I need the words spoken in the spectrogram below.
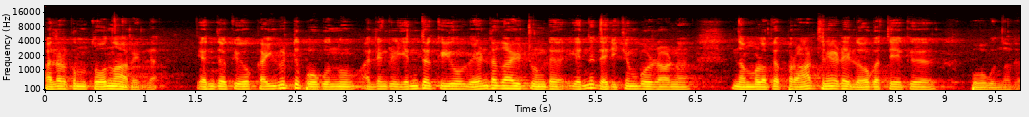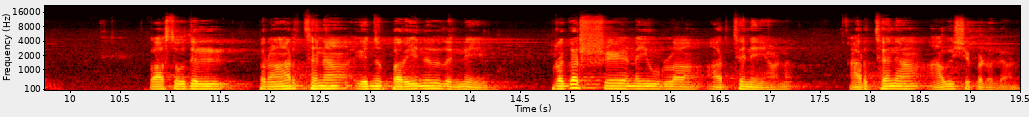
പലർക്കും തോന്നാറില്ല. എന്തൊക്കെയോ കൈവിട്ടു പോകുന്നു അല്ലെങ്കിൽ എന്തൊക്കെയോ വേണ്ടതായിട്ടുണ്ട് എന്ന് ധരിക്കുമ്പോഴാണ് നമ്മളൊക്കെ പ്രാർത്ഥനയുടെ ലോകത്തേക്ക് പോകുന്നത്. വാസ്തവത്തിൽ പ്രാർത്ഥന എന്ന് പറയുന്നത് തന്നെ പ്രകർഷേണയുള്ള അർത്ഥനയാണ്. അർത്ഥന ആവശ്യപ്പെടലാണ്.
